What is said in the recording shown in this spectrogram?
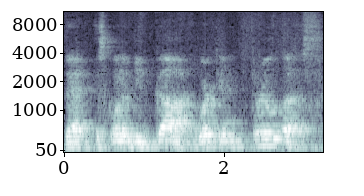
that it's going to be God working through us,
